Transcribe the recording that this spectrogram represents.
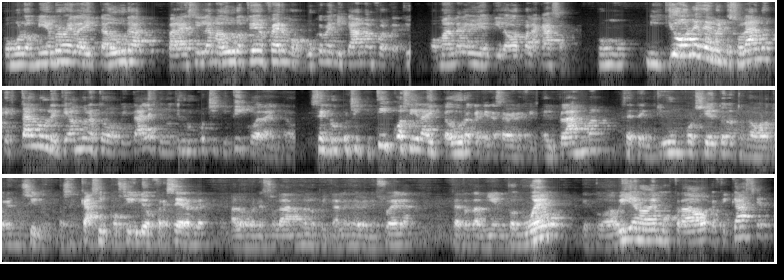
como los miembros de la dictadura, para decirle a Maduro, estoy enfermo, búsqueme mi cama en Fuerte o mándame mi ventilador para la casa como millones de venezolanos que están ruleteando en nuestros hospitales que no tienen grupo chiquitico de la dictadura. Ese grupo chiquitico así de la dictadura que tiene ese beneficio. El plasma, 71% de nuestros laboratorios no sirven. Entonces es casi imposible ofrecerle a los venezolanos en los hospitales de Venezuela tratamiento nuevo que todavía no ha demostrado eficacia,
